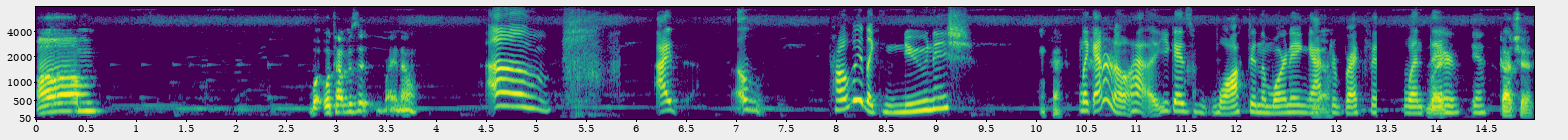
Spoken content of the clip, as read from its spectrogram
Um. What what time is it right now? Um, I, um, probably like noonish. Okay. Like I don't know how you guys walked in the morning Yeah. after breakfast, went Right. there. Yeah. Gotcha.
